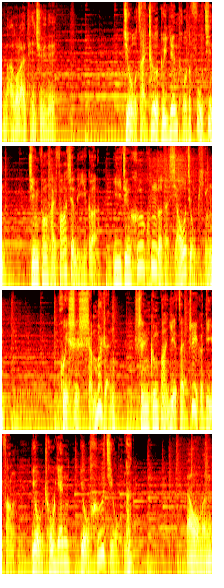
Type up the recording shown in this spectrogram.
拿过来提取的。就在这堆烟头的附近，警方还发现了一个已经喝空了的小酒瓶。会是什么人深更半夜在这个地方又抽烟又喝酒呢？然后我们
